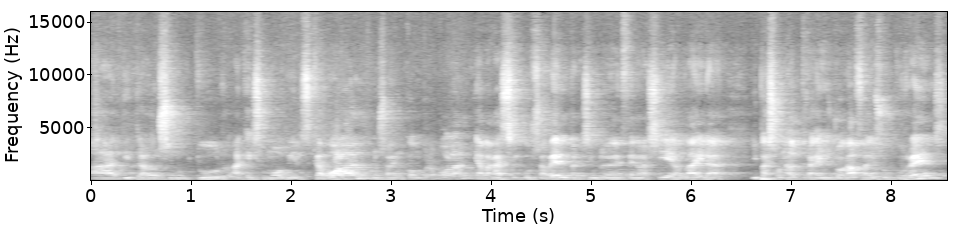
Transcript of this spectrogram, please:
eh, dintre de l'oci nocturn aquells mòbils que volen, no sabem com però volen, i a vegades sí que ho sabem perquè simplement fem així a l'aire i passa un altre i ens ho agafa i surt corrents,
